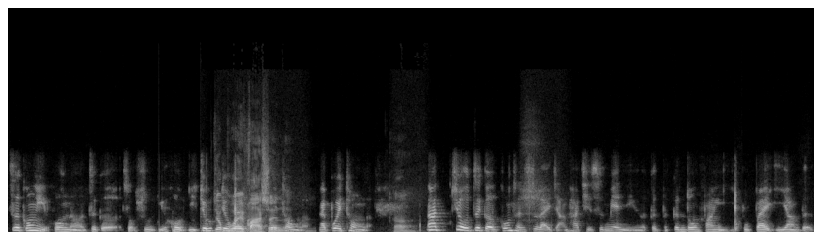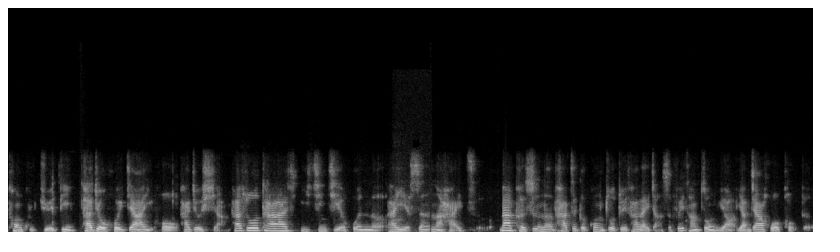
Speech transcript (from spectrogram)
自宫以后呢，这个手术以后你就就不会发生痛了，还不会痛了。嗯，那就这个工程师来讲，他其实面临了跟跟东方不败一样的痛苦决定。他就回家以后，他就想，他说他已经结婚了，他也生了孩子了。嗯、那可是呢，他这个工作对他来讲是非常重要，养家活口的。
